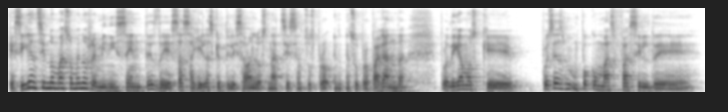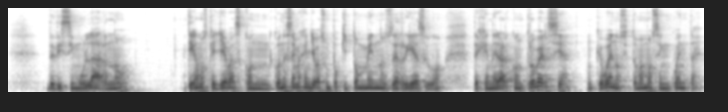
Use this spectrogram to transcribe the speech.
que siguen siendo más o menos reminiscentes de esas águilas que utilizaban los nazis en, su propaganda, pero digamos que pues es un poco más fácil de, disimular, ¿no? Digamos que llevas con, con esta imagen llevas un poquito menos de riesgo de generar controversia, aunque bueno, si tomamos en cuenta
